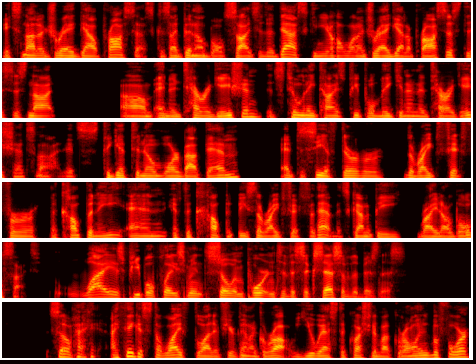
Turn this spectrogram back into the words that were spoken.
it's not a dragged out process because I've been on both sides of the desk and you don't want to drag out a process. This is not um, an interrogation. It's too many times people make it an interrogation. It's not. It's to get to know more about them and to see if they're the right fit for the company and if the company's the right fit for them. It's got to be right on both sides. Why is people placement so important to the success of the business? So I, I think it's the lifeblood if you're going to grow. You asked the question about growing before.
